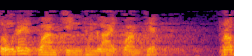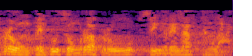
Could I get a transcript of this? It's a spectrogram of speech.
ทรงได้ความจริงทำลายความเท็จ เพราะพระองค์เป็นผู้ทรงรอบรู้สิ่งเร้นลับทั้งหลาย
